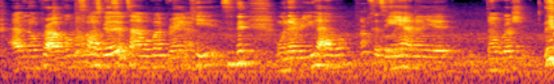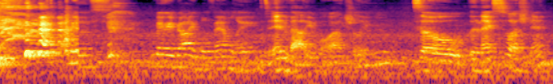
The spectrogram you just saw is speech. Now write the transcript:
I have no problem. I'm gonna all spend some time with my grandkids whenever you have them, cause he ain't had none yet. Don't rush it. this very valuable family. it's invaluable, actually. Mhm. So the next question:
